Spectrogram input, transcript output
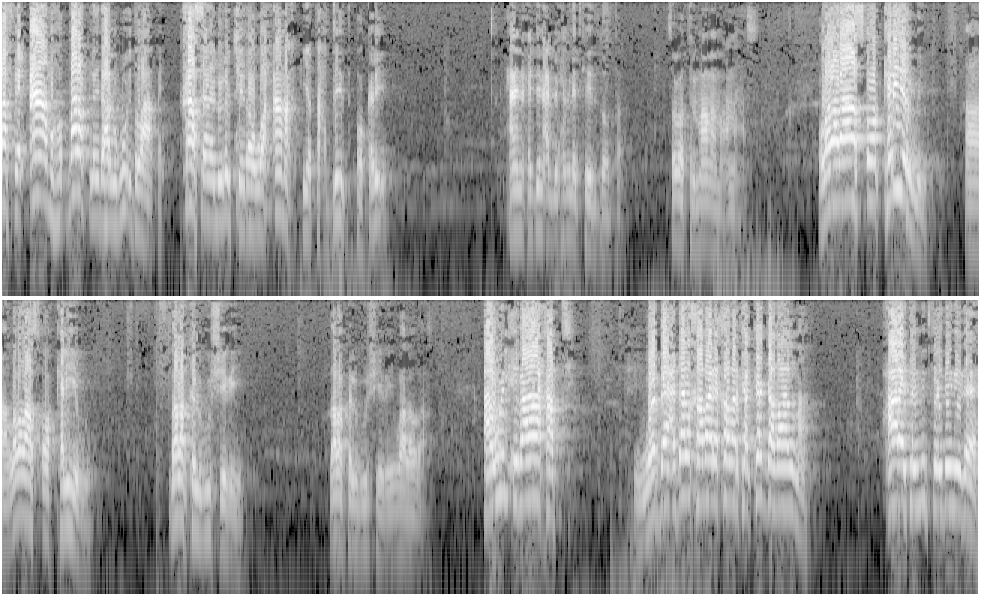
Lafdi alcaam ho dalab la yidhaha lagu idlaaqay. Khaasaana loola jeedaa waa amar iyo taxdiid oo kaliya maxamed muxidiin cabdilxamiid ad ka heli doontaa isagoo tilmaama macnahaas. Labadaas oo kaliya wey. Labadaas oo kaliya wey. Dalabka laguu sheegayo dalabka laguu sheegayo waa labadaas. Awil ibaaxati wa bacda alkhabari khabarka ka gadaalna xaalay tahay mid faa'ideynaydaa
